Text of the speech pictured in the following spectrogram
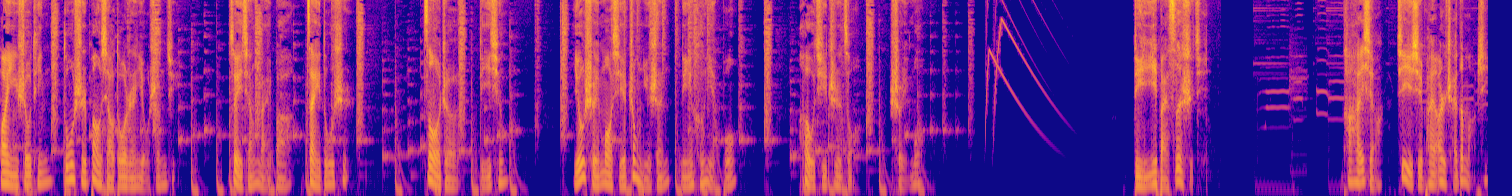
欢迎收听都市爆笑多人有声剧《最强奶爸在都市》，作者：迪秋，由水墨携众女神联合演播，后期制作：水墨。第一百四十集，他还想继续拍二柴的马屁，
